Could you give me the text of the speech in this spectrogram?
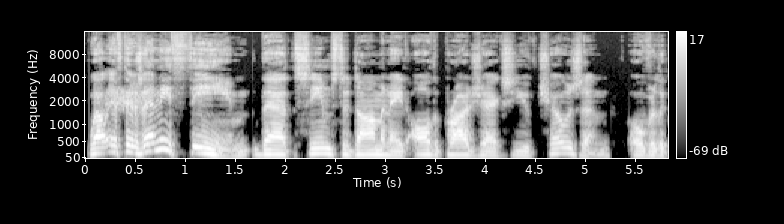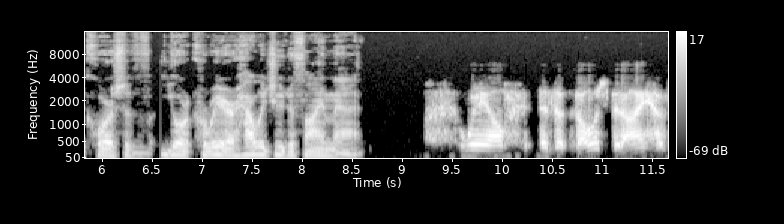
Well, if there's any theme that seems to dominate all the projects you've chosen over the course of your career, how would you define that? Well, the, those that I have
